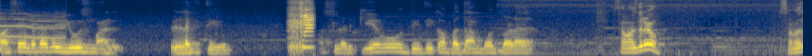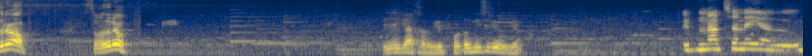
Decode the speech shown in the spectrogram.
और सही बता तो यूज़ माल लगती हो। बस लड़की है वो दीदी का बादाम बहुत बड़ा है। समझ रहे हो? समझ रहे हो आप? समझ रहे हो? ये क्या करोगे? फ़ोटो खींच रही हो क्या? इतना अच्छा नहीं है तू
